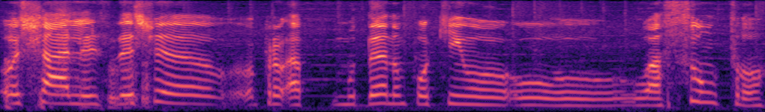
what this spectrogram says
Ô, Charles, deixa mudando um pouquinho o, o, o assunto.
